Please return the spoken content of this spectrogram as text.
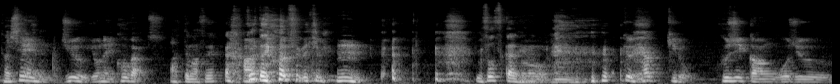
2014年9月合ってますね。はい答え合わせできる。うん、嘘つかれへんうんの。けど100キロ9時間53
